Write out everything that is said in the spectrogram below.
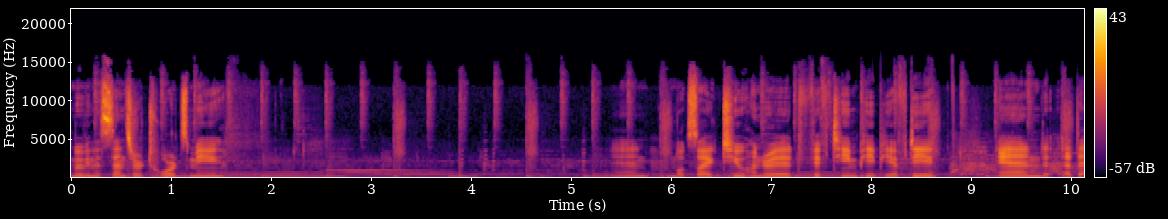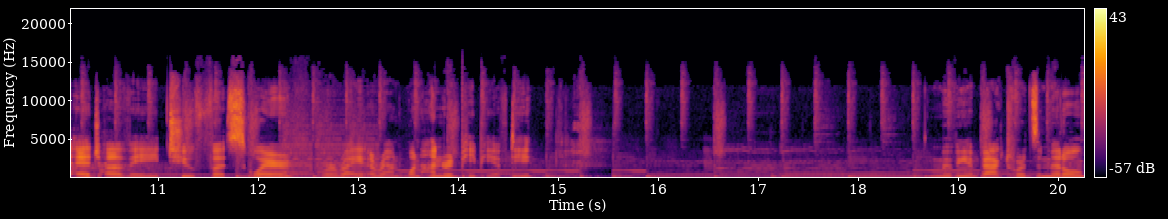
Moving the sensor towards me. And looks like 215 ppfd. And at the edge of a two foot square, we're right around 100 ppfd. moving it back towards the middle.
